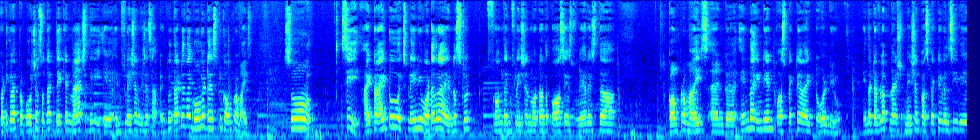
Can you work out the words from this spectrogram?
particular proportion so that they can match the uh, inflation which is happening. So that is why government has to compromise. So see i try to explain you whatever i understood from the inflation what are the causes where is the compromise and uh, in the indian perspective i told you in the developed nation perspective we'll see we,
